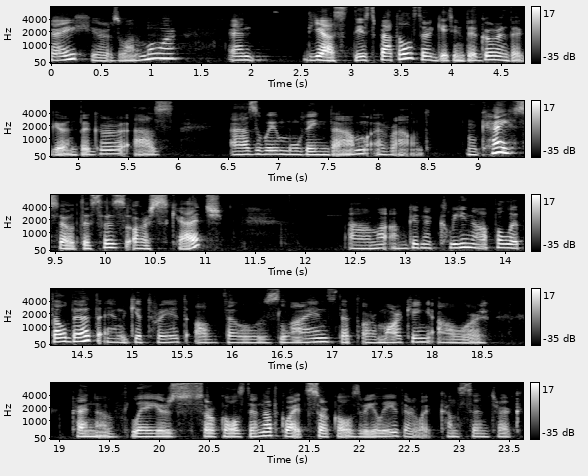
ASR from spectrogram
Okay, here's one more. And yes, these petals, they're getting bigger and bigger and bigger as, as we're moving them around. Okay, so this is our sketch. Um, I'm to clean up a little bit and get rid of those lines that are marking our kind of layers, circles. They're not quite circles, really. They're like concentric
